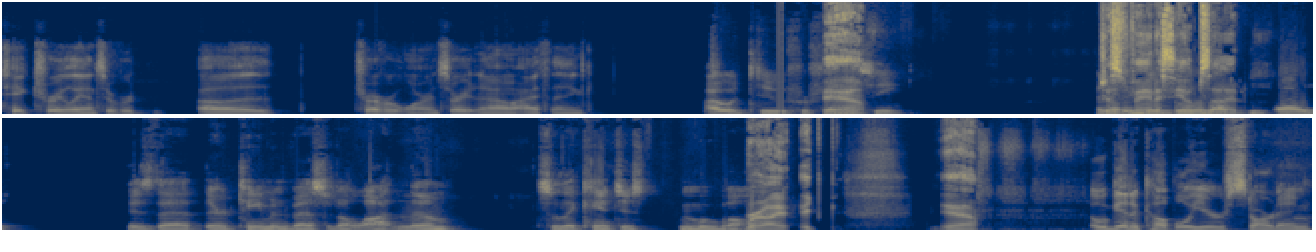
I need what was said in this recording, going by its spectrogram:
take Trey Lance over uh, Trevor Lawrence right now. I think. I would too for Yeah. fantasy. Just Another fantasy upside. is that their team invested a lot in them, so they can't just move off. Right. It- yeah. He'll get a couple years starting.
